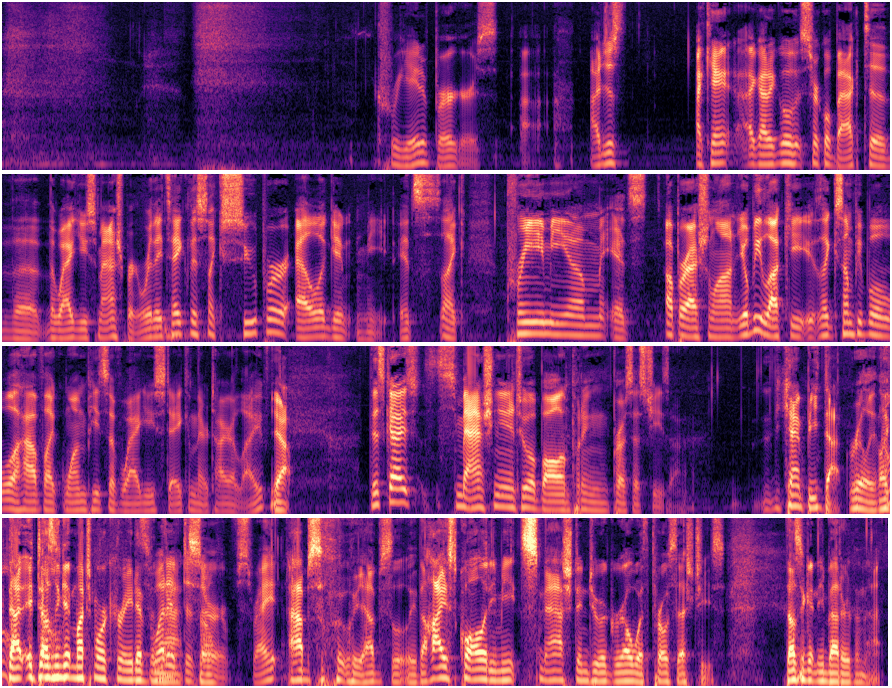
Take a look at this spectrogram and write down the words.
Creative burgers. Uh, I just I can't. I gotta go circle back to the the Wagyu smash burger where they take this like super elegant meat. It's like premium. It's upper echelon. You'll be lucky. Like some people will have like one piece of Wagyu steak in their entire life. Yeah, This guy's smashing it into a ball and putting processed cheese on it. you can't beat that. Really, like No, that. It doesn't get much more creative than It's than what that. it so- deserves, right? Absolutely, absolutely. The highest quality meat smashed into a grill with processed cheese. Doesn't get any better than that.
